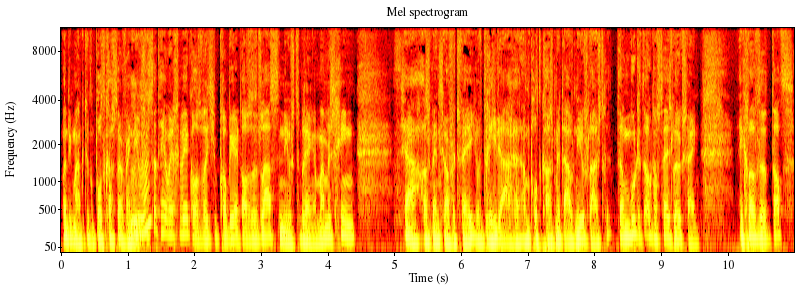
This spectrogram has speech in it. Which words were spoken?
Want ik maak natuurlijk een podcast over nieuws. Mm -hmm. Is dat heel ingewikkeld, want je probeert altijd het laatste nieuws te brengen. Maar misschien ja, als mensen over twee of drie dagen een podcast met oud nieuws luisteren... dan moet het ook nog steeds leuk zijn. Ik geloof dat dat,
